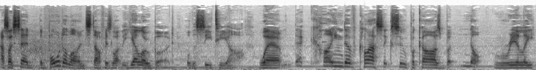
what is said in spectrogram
as I said, the borderline stuff is like the Yellowbird or the CTR, where they're kind of classic supercars, but not really.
